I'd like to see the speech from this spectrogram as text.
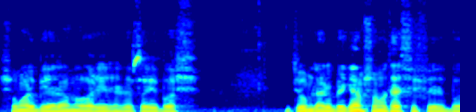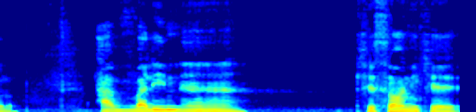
شما رو بیارم آقای رضایی باش. جمله رو بگم شما تشریف بیارید بالا. اولین کسانی که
